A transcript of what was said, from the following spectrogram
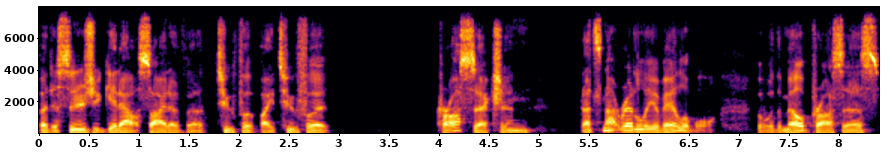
But as soon as you get outside of a two foot by two foot cross section that's not readily available. But with the meld process,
